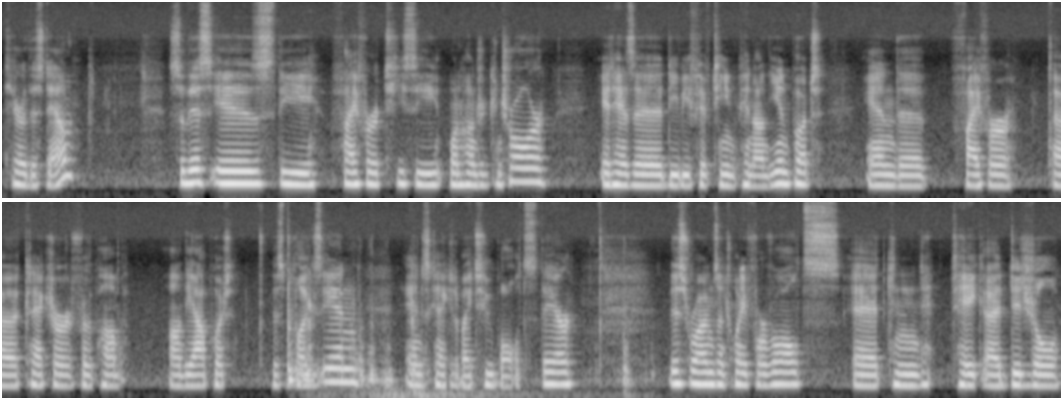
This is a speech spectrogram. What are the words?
tear this down. So this is the Pfeiffer TC100 controller. It has a DB15 pin on the input and the Pfeiffer uh, connector for the pump on the output. This plugs in and is connected by two bolts there. This runs on 24 volts. It can take uh, digital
